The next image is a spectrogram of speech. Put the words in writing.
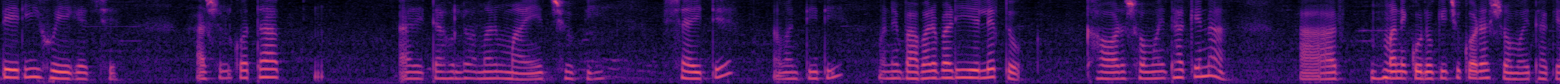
দেরি হয়ে গেছে। আসল কথা, আর এটা হলো আমার মায়ের ছবি। সাইডে আমার দিদি মানে বাবার বাড়ি এলে তো খাওয়ার সময় থাকে না, আর মানে কোনো কিছু করার সময় থাকে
